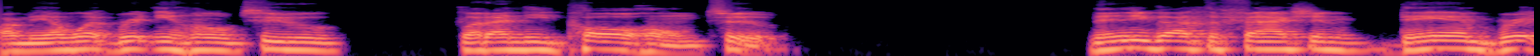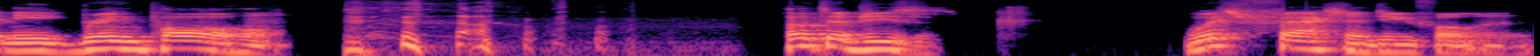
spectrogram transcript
I mean, I want Brittney home too, but I need Paul home too. Then you got the faction, damn Brittney, bring Paul home. Hotep Jesus. Which faction do you fall in?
